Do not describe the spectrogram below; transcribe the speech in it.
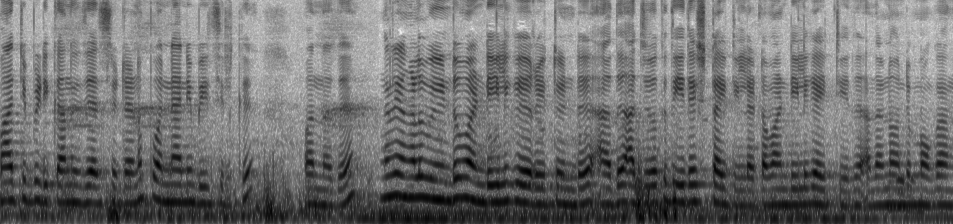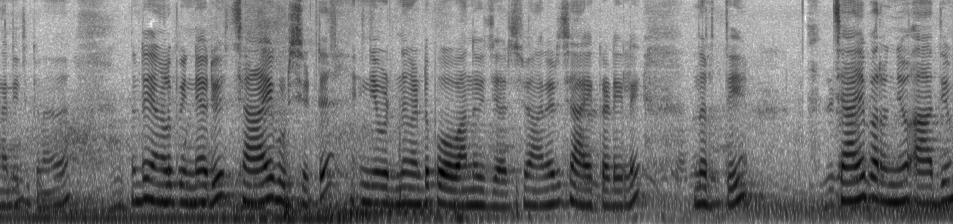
മാറ്റി പിടിക്കാമെന്ന് വിചാരിച്ചിട്ടാണ് പൊന്നാനി ബീച്ചിലേക്ക് വന്നത്. അങ്ങനെ ഞങ്ങൾ വീണ്ടും വണ്ടിയിൽ കയറിയിട്ടുണ്ട് അത് അജുവക്ക് തീരെ ഇഷ്ടമായിട്ടില്ല കേട്ടോ വണ്ടിയിൽ കയറ്റിയത്. അതാണ് അവന്റെ മുഖം അങ്ങനെ ഇരിക്കുന്നത് എന്നിട്ട് ഞങ്ങൾ പിന്നെ ഒരു ചായ കുടിച്ചിട്ട് ഇനി ഇവിടുന്ന് കണ്ട് പോവാമെന്ന് വിചാരിച്ചു. അങ്ങനെ ഒരു ചായക്കടയിൽ നിർത്തി. ചായ പറഞ്ഞു ആദ്യം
